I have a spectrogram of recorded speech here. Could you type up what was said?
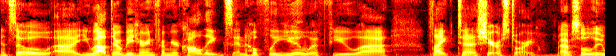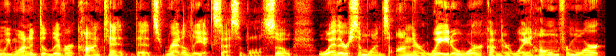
And so uh, you out there will be hearing from your colleagues, and hopefully you, if you uh, like to share a story. Absolutely. And we want to deliver content that's readily accessible. So whether someone's on their way to work, on their way home from work,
